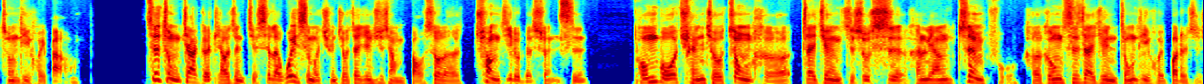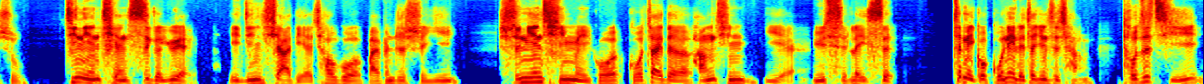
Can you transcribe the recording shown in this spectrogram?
总体回报。这种价格调整解释了为什么全球债券市场饱受了创纪录的损失。彭博全球综合债券指数是衡量政府和公司债券总体回报的指数，今年前四个月已经下跌超过百分之十一。十年期美国国债的行情也与此类似。在美国国内的债券市场，投资级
